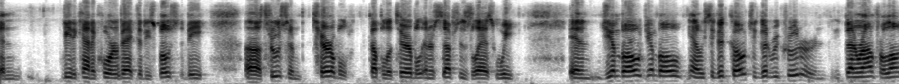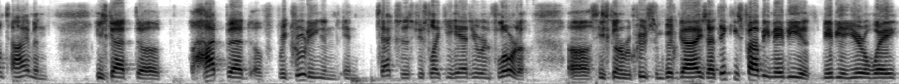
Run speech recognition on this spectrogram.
and be the kind of quarterback that he's supposed to be. Uh, some terrible, couple of terrible interceptions last week. And Jimbo, Jimbo, you know, he's a good coach, a good recruiter, and he's been around for a long time, and he's got uh, a hotbed of recruiting in, in Texas, just like he had here in Florida. Uh, he's going to recruit some good guys. I think he's probably maybe a, maybe a year away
